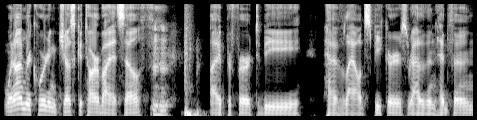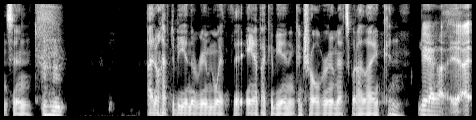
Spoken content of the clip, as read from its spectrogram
when I'm recording just guitar by itself, Mhm. I prefer to be have loudspeakers rather than headphones and Mhm. I don't have to be in the room with the amp. I can be in a control room. That's what I like, and Yeah,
